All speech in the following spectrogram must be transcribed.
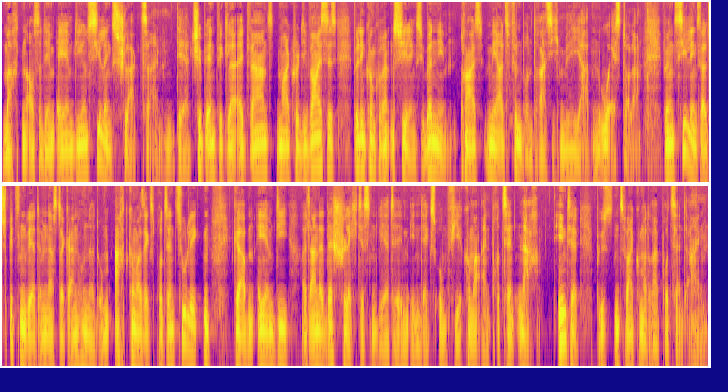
machten außerdem AMD und Ceilings Schlagzeilen. Der Chipentwickler Advanced Micro Devices will den Konkurrenten Ceilings übernehmen. Preis mehr als 35 Milliarden US-Dollar. Während Ceilings als Spitzenwert im Nasdaq 100 um 8,6 Prozent zulegten, gaben AMD als einer der schlechtesten Werte im Index um 4,1 Prozent nach. Intel büßten 2,3 Prozent ein.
